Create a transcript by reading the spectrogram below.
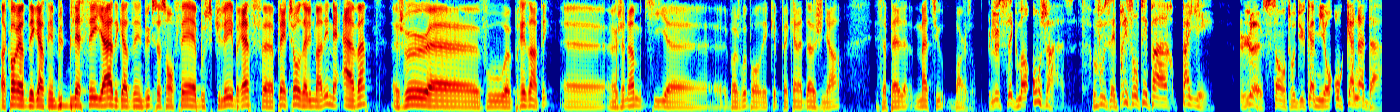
Encore des gardiens de but blessés hier, des gardiens de but qui se sont fait bousculer. Bref, euh, plein de choses à lui demander. Mais avant, je veux euh, vous présenter euh, un jeune homme qui euh, va jouer pour l'équipe Canada Junior. Il s'appelle Matthew Barzo. Le segment On Jazz vous est présenté par Paillé, le centre du camion au Canada.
